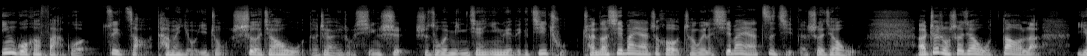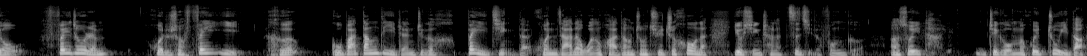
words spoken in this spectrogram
英国和法国最早他们有一种社交舞的这样一种形式，是作为民间音乐的一个基础，传到西班牙之后，成为了西班牙自己的社交舞。而这种社交舞到了有非洲人或者说非裔和古巴当地人这个背景的混杂的文化当中去之后呢，又形成了自己的风格啊，所以它。这个我们会注意到，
